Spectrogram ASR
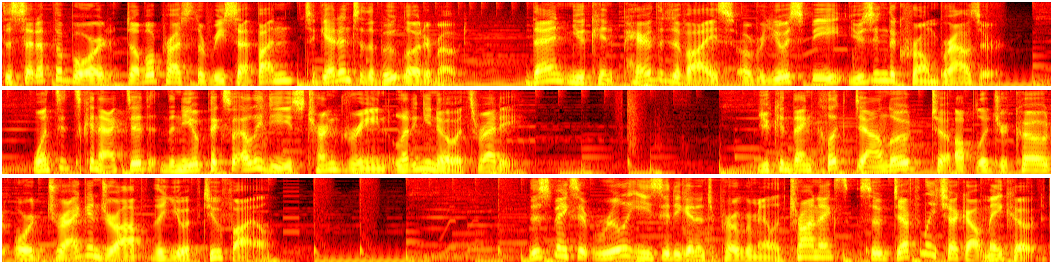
To set up the board, double press the reset button to get into the bootloader mode. Then you can pair the device over USB using the Chrome browser. Once it's connected, the NeoPixel LEDs turn green letting you know it's ready. You can then click download to upload your code or drag and drop the UF2 file. This makes it really easy to get into programming electronics, so definitely check out MakeCode.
